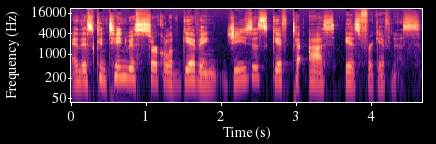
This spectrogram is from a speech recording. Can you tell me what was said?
And this continuous circle of giving, Jesus' gift to us is forgiveness.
